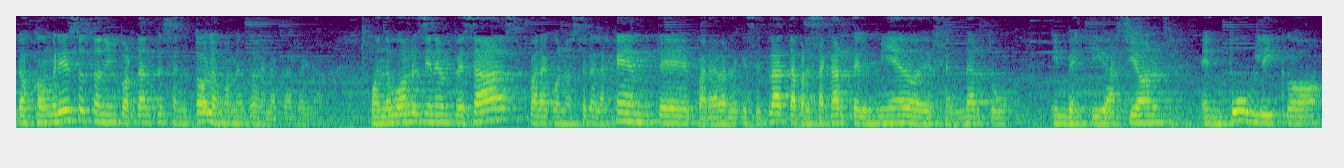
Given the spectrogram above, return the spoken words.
los congresos son importantes en todos los momentos de la carrera. Cuando vos recién empezás, para conocer a la gente, para ver de qué se trata, para sacarte el miedo de defender tu investigación en público,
